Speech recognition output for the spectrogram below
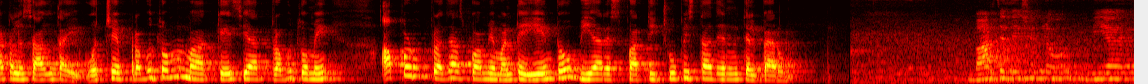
ఆటలు సాగుతాయి. వచ్చే ప్రభుత్వం మా కేసీఆర్ ప్రభుత్వమే అప్పుడు ప్రజాస్వామ్యం అంటే ఏంటో బీఆర్ఎస్ పార్టీ చూపిస్తాదని అని తెలిపారు. భారతదేశంలో బిఆర్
